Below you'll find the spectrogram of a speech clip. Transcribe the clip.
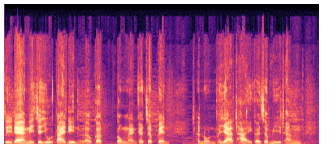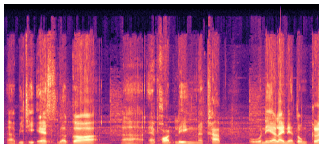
สีแดงนี่จะอยู่ใต้ดิน แล้วก็ตรงนั้นก็จะเป็นถนนพญาไทก็จะมีทั้ง BTS แล้วก็ Airport Link นะครับโอ้นี่อะไรเนี่ยตรงกล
